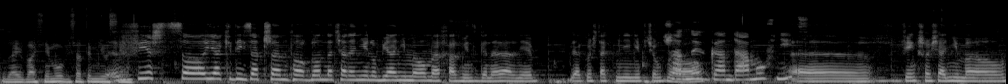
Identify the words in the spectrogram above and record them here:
Tutaj właśnie mówisz o tym newsie. Wiesz co, ja kiedyś zacząłem to oglądać, ale nie lubię anime o mechach, więc generalnie jakoś tak mnie nie wciągnęło. Żadnych Gundamów, nic? E, większość anime o...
